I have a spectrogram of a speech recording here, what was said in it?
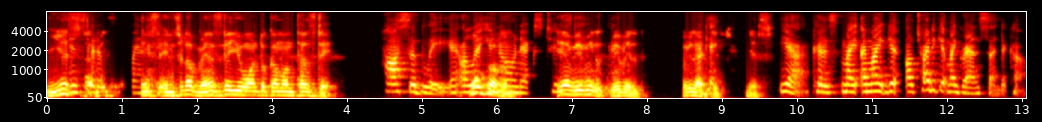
Yes, instead of Wednesday? instead of Wednesday, you want to come on Thursday. Possibly. I'll No let you know next next Yeah, we will, we will, we will Okay. adjust. Yes. Yeah, because my I might get I'll try to get my grandson to come.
